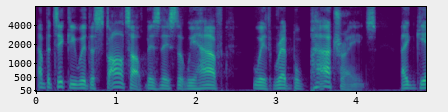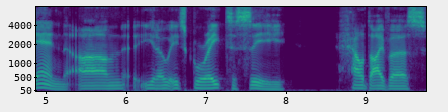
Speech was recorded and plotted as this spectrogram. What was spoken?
and particularly with the startup business that we have with Red Bull Powertrains. Again, um, you know, it's great to see how diverse,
